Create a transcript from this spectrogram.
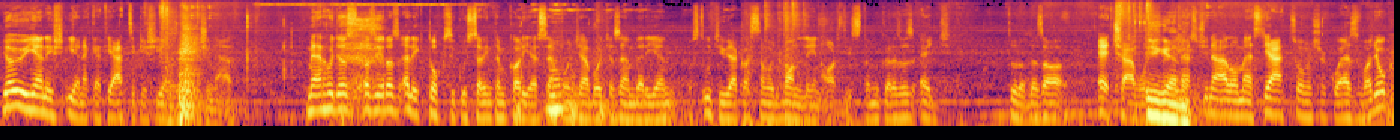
ja, ő ilyen és ilyeneket játszik, és ilyen csinál. Mert hogy az, azért az elég toxikus szerintem karrier szempontjából, hogy az ember ilyen, azt úgy hívják azt hiszem, hogy van lane artist, amikor ez az egy, tudod, ez a egy sávos, Igen. ezt csinálom, ezt játszom, és akkor ez vagyok.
